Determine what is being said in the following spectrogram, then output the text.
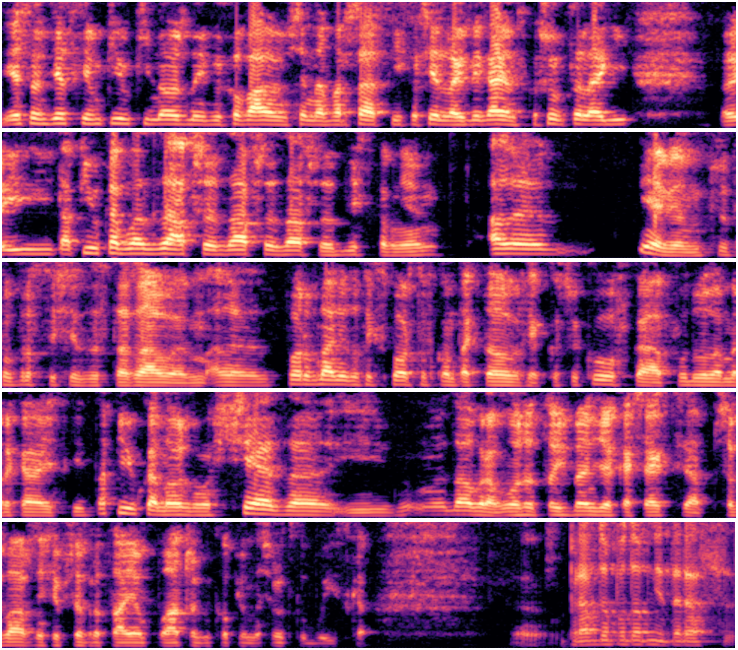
jestem dzieckiem piłki nożnej, wychowałem się na warszawskich osiedlach, biegając w koszulce Legii i ta piłka była zawsze, zawsze, zawsze blisko mnie, ale nie wiem, czy po prostu się zestarzałem, ale w porównaniu do tych sportów kontaktowych, jak koszykówka, futbol amerykański, ta piłka nożną siedzę i no dobra, może coś będzie, jakaś akcja, przeważnie się przewracają, płaczą i kopią na środku boiska. Prawdopodobnie teraz, y,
